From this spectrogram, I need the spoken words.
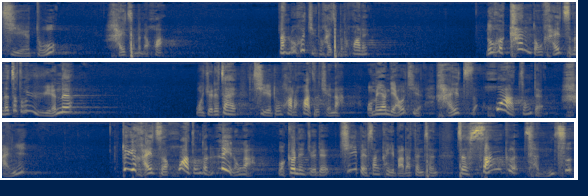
解读孩子们的画。那如何解读孩子们的话呢？如何看懂孩子们的这种语言呢？我觉得在解读画的画之前呢，我们要了解孩子画中的含义。对于孩子画中的内容啊，我个人觉得基本上可以把它分成这三个层次。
